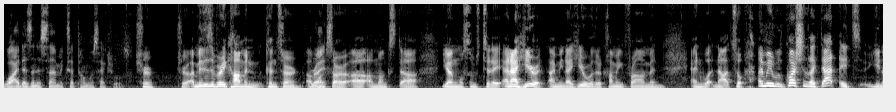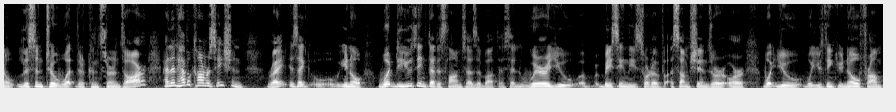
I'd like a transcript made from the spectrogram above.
why doesn't Islam accept homosexuals? Sure, sure. I mean, this is a very common concern amongst our uh, amongst uh, young Muslims today, and I hear it. I mean, I hear where they're coming from and and whatnot. So, I mean, with questions like that, it's you know, listen to what their concerns are, and then have a conversation. Right? It's like, you know, what do you think that Islam says about this, and where are you uh, basing these sort of assumptions or or what you what you think you know from?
